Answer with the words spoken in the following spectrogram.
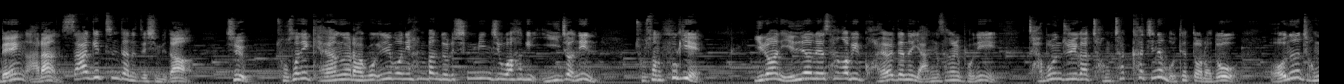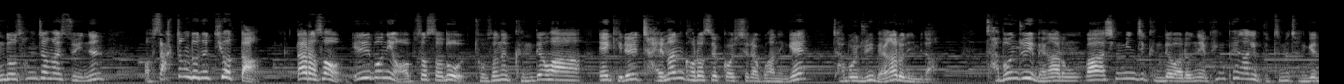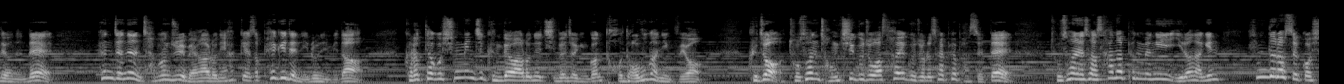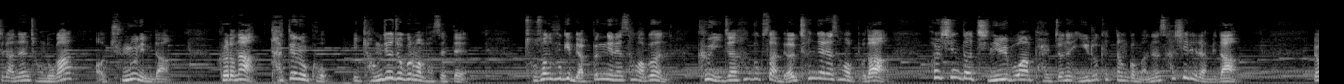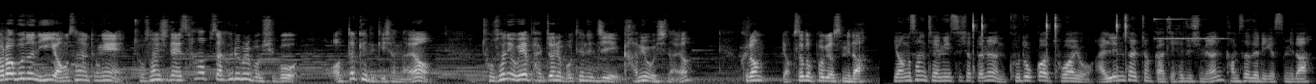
맹아란 싹이 튼다는 뜻입니다. 즉 조선이 개항을 하고 일본이 한반도를 식민지화하기 이전인 조선 후기에 이러한 일련의 상업이 과열되는 양상을 보니 자본주의가 정착하지는 못했더라도 어느 정도 성장할 수 있는 어, 싹 정도는 튀었다. 따라서 일본이 없었어도 조선은 근대화의 길을 잘만 걸었을 것이라고 하는 게 자본주의 맹아론입니다. 자본주의 맹아론과 식민지 근대화론이 팽팽하게 붙으면 전개되었는데 현재는 자본주의 맹아론이 학계에서 폐기된 이론입니다. 그렇다고 식민지 근대화론이 지배적인 건 더더욱 아니고요. 그저 조선 정치 구조와 사회 구조를 살펴봤을 때 조선에서 산업혁명이 일어나긴 힘들었을 것이라는 정도가 어, 중론입니다. 그러나 다 떼놓고 이 경제적으로만 봤을 때 조선 후기 몇백 년의 상업은 그 이전 한국사 몇천 년의 상업보다 훨씬 더 진일보한 발전을 이룩했던 것만은 사실이랍니다. 여러분은 이 영상을 통해 조선시대의 상업사 흐름을 보시고 어떻게 느끼셨나요? 조선이 왜 발전을 못했는지 감이 오시나요? 그럼 역사 돋보기였습니다. 영상 재미있으셨다면 구독과 좋아요, 알림 설정까지 해주시면 감사드리겠습니다.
